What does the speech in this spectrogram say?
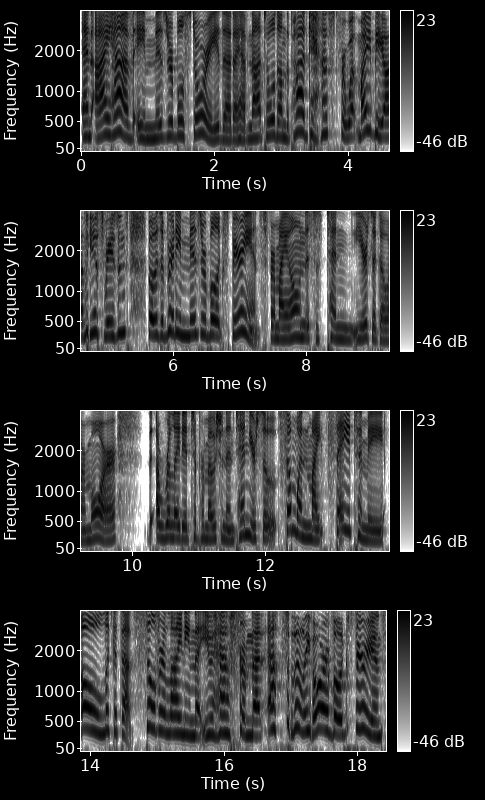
And I have a miserable story that I have not told on the podcast for what might be obvious reasons, but was a pretty miserable experience for my own. This is 10 years ago or more uh, related to promotion and tenure. So someone might say to me, Oh, look at that silver lining that you have from that absolutely horrible experience.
